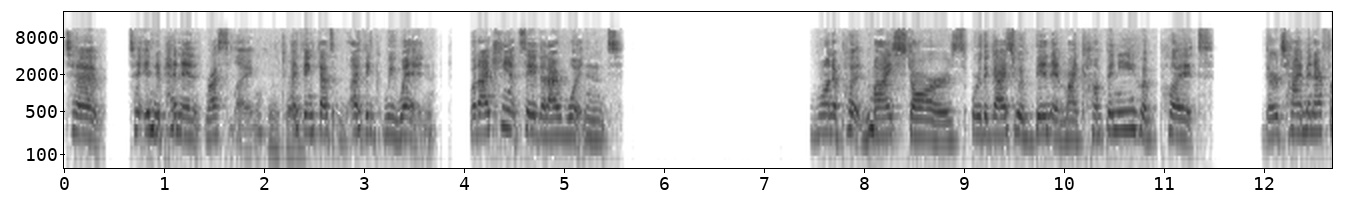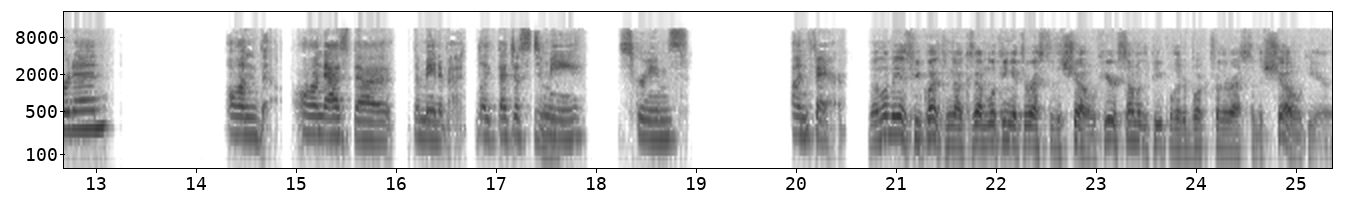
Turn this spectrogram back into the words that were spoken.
to to independent wrestling, Okay. I think that's I think we win. But I can't say that I wouldn't want to put my stars or the guys who have been at my company who have put their time and effort in on on as the the main event. Like that just to Hmm. me screams unfair. Now let me ask you a question now because I'm looking at the rest of the show. Here are some of the people that are booked for the rest of the show. Here,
